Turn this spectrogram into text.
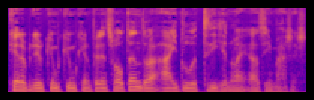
Quero abrir aqui um, aqui um pequeno parênteses, voltando à, à, idolatria, não é? Às imagens.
